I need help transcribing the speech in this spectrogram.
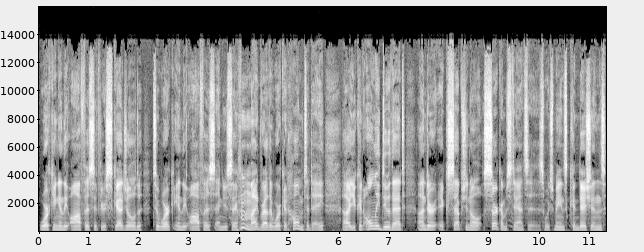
working in the office, if you're scheduled to work in the office and you say, hmm, I'd rather work at home today, uh, you can only do that under exceptional circumstances, which means conditions.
